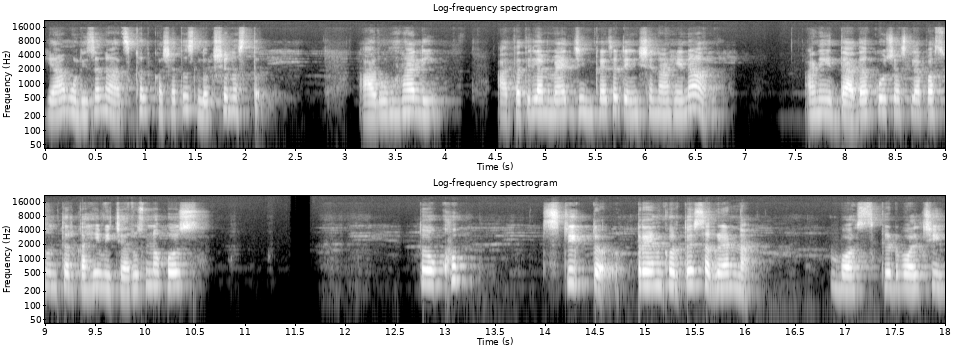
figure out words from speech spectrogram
या मुलीचं ना आजकाल कशातच लक्ष नसतं. आरू म्हणाली आता तिला मॅच जिंकायचं टेन्शन आहे ना? आणि दादा कोच असल्यापासून तर काही विचारूच नकोस. तो खूप स्ट्रिक्ट ट्रेन करतो आहे सगळ्यांना. बॉस्केटबॉलची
